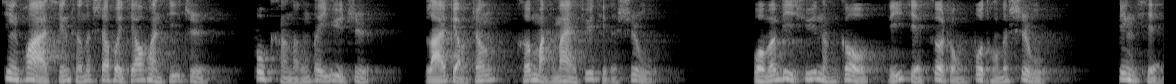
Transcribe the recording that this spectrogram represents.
进化形成的社会交换机制不可能被预制来表征和买卖具体的事物。我们必须能够理解各种不同的事物，并且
